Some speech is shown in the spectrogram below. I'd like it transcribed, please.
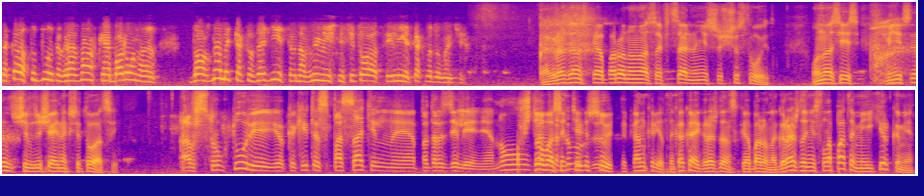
Такая структура, гражданская оборона, должна быть как-то задействована в нынешней ситуации или нет? Как вы думаете? А гражданская оборона у нас официально не существует. У нас есть Министерство чрезвычайных ситуаций. А в структуре ее какие-то спасательные подразделения. Ну, Что вас таково... интересует конкретно? Какая гражданская оборона? Граждане с лопатами и кирками?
